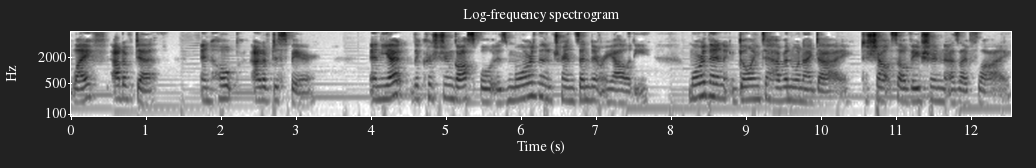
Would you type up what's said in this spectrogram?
life out of death, and hope out of despair. And yet, the Christian gospel is more than a transcendent reality, more than going to heaven when I die, to shout salvation as I fly.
